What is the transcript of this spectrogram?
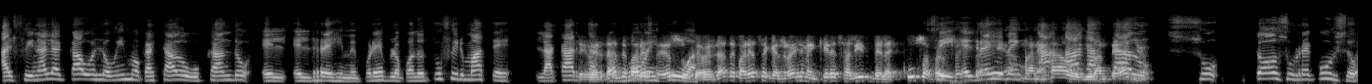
al final y al cabo es lo mismo que ha estado buscando el, el régimen. Por ejemplo, cuando tú firmaste la carta. ¿De verdad te parece eso? ¿De verdad te parece que el régimen quiere salir de la excusa sí, el régimen ha, gastado su, todos sus recursos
